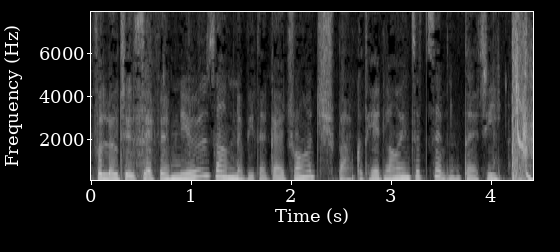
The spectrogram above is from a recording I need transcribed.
For Lotus FM News, I'm Navitha Gajraj, back with headlines at 7.30.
